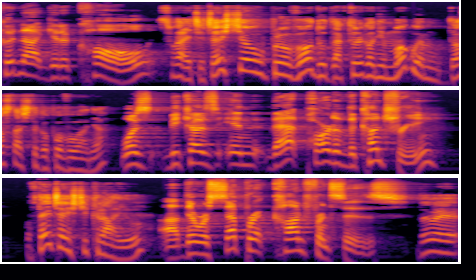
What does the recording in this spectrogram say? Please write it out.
could not get a call Słuchajcie, częścią powodu, dla którego nie mogłem dostać tego powołania, was because in that part of the country, w tej części kraju uh, there were separate conferences. były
